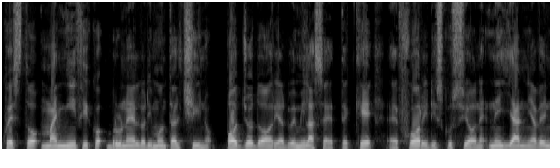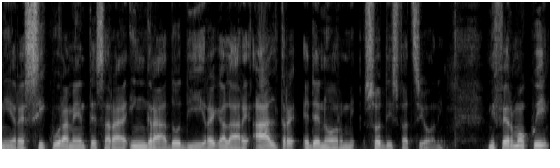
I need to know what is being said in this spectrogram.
questo magnifico Brunello di Montalcino Montalcino Poggio Doria 2007 che è fuori discussione negli anni a venire sicuramente sarà in grado di regalare altre ed enormi soddisfazioni. Mi fermo qui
